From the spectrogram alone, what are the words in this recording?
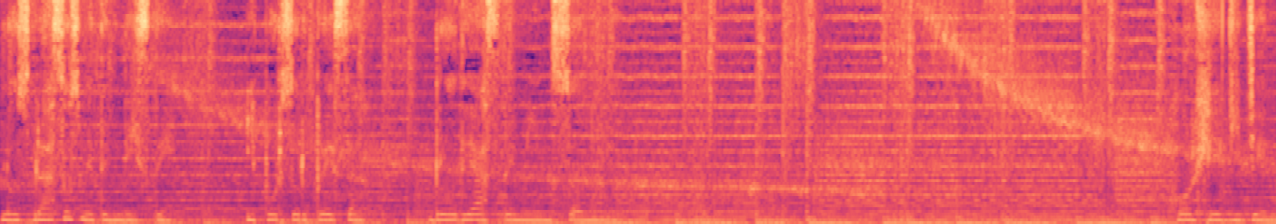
los brazos me tendiste y por sorpresa rodeaste mi insomnio. Jorge Guillén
